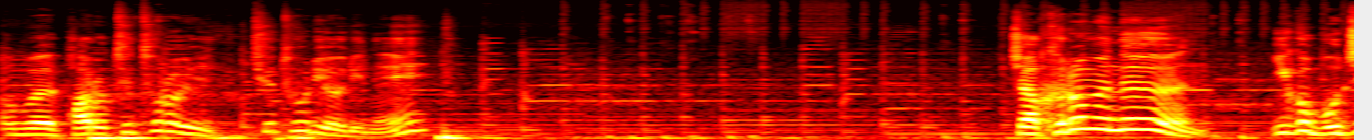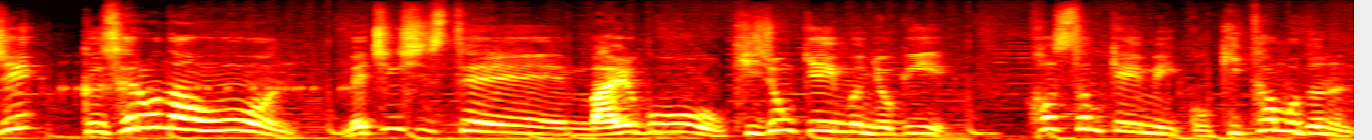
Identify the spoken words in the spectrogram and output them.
어 뭐야 바로 튜토리얼 튜토리얼이네. 자 그러면은 이거 뭐지? 그 새로 나온 매칭 시스템 말고 기존 게임은 여기 커스텀 게임이 있고 기타 모드는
